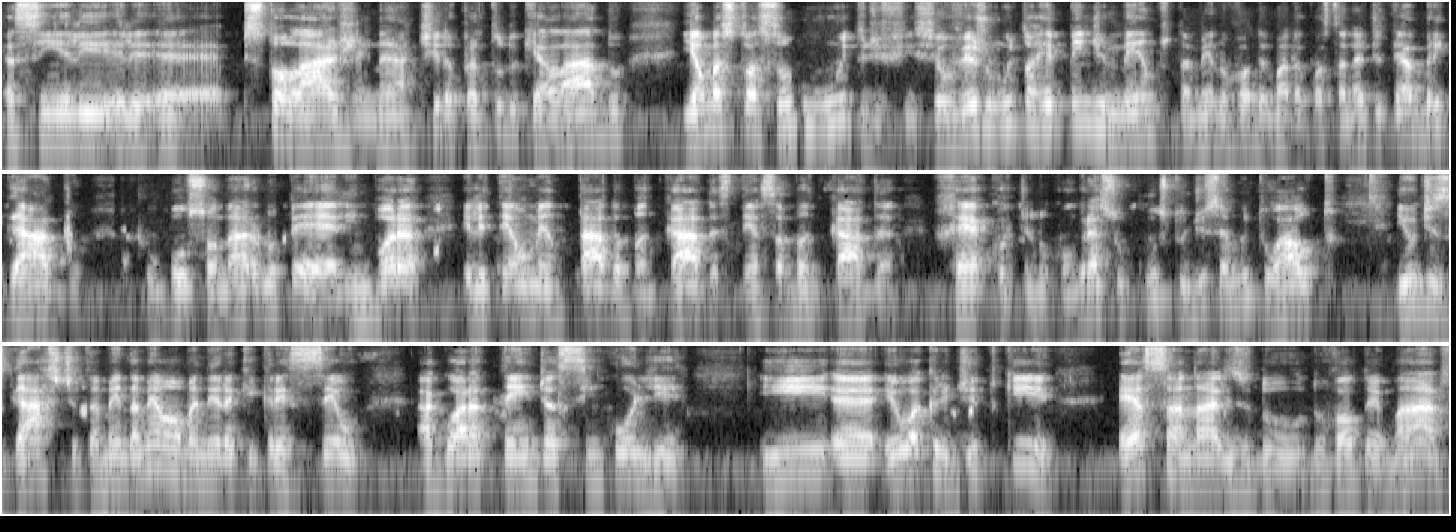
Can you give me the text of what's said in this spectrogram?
assim ele, ele é, pistolagem, né? Atira para tudo que é lado e é uma situação muito difícil. Eu vejo muito arrependimento também no Valdemar da Costa Neto de ter abrigado o Bolsonaro no PL, embora ele tenha aumentado a bancada, tem essa bancada recorde no Congresso, o custo disso é muito alto e o desgaste também, da mesma maneira que cresceu, agora tende a se encolher. E é, eu acredito que essa análise do, do Valdemar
